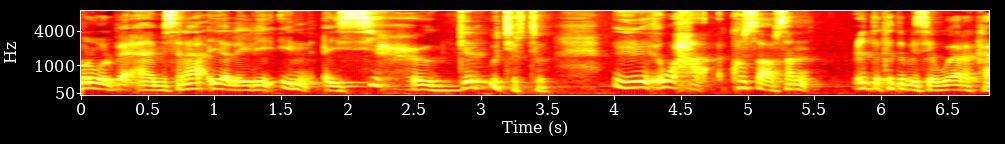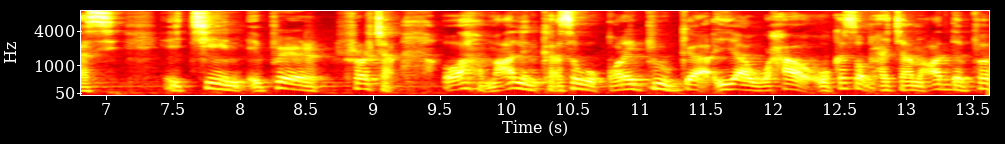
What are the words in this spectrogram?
mar walba aaminsanaa ayaa layidhi in ay si xoogan u jirto. Waxa ku saabsan cidda ka dambeysay weerarkaasi jean per roger oo ah macalinka isagu qoray buugga ayaa waxa uu ka soo baxay jaamacadda po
